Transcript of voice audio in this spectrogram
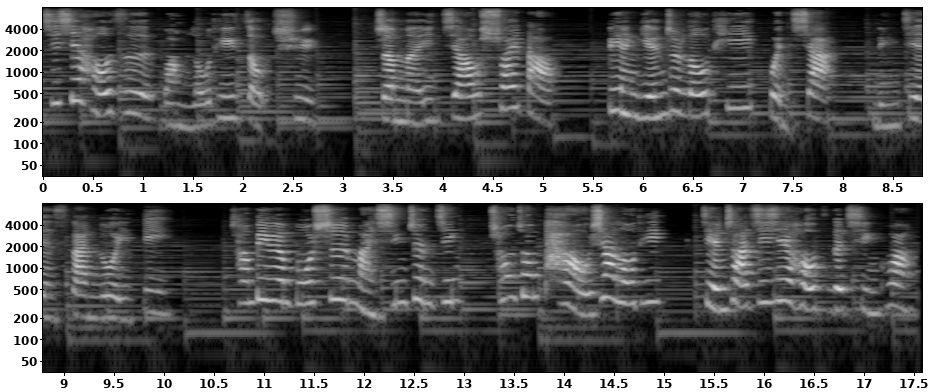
机械猴子往楼梯走去，这么一跤摔倒，便沿着楼梯滚下，零件散落一地。长臂猿博士满心震惊，匆匆跑下楼梯，检查机械猴子的情况。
